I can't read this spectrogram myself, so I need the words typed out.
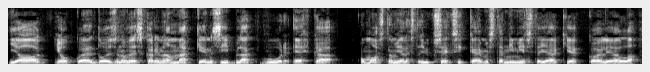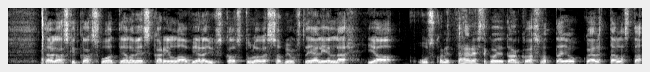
Ja joukkueen toisena veskarina Mackenzie Blackwood, ehkä omasta mielestä yksi seksikkäimmistä nimistä jääkiekkoilijalla. Tällä 22-vuotiaalla veskarilla on vielä yksi kausi tulokassopimusta jäljellä ja uskon, että hänestä koitetaan kasvattaa joukkueelle tällaista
